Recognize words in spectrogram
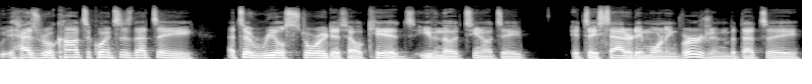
it has real consequences. That's a that's a real story to tell kids even though it's you know it's a it's a saturday morning version but that's a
